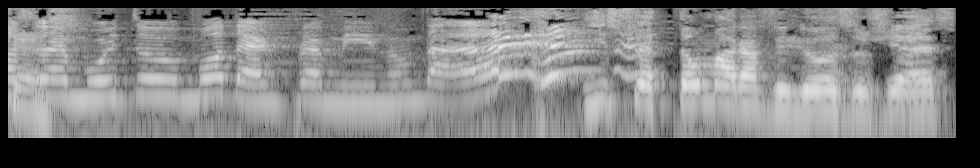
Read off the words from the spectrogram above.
podcast. é muito moderno pra mim, não dá. Isso é tão maravilhoso, Jeff.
